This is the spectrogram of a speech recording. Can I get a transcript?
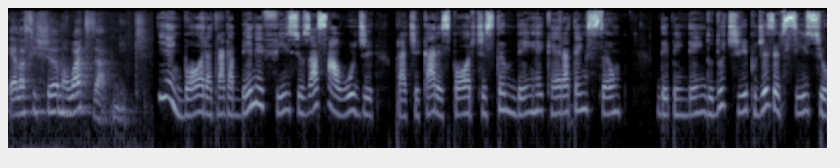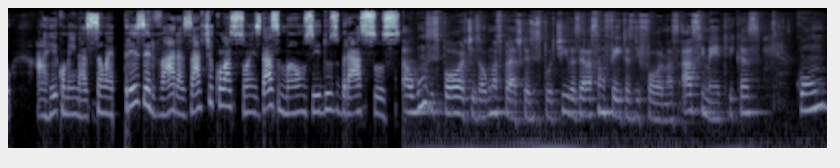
Ela se chama WhatsApp knit. E embora traga benefícios à saúde, praticar esportes também requer atenção. Dependendo do tipo de exercício, a recomendação é preservar as articulações das mãos e dos braços. Alguns esportes, algumas práticas esportivas, elas são feitas de formas assimétricas com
